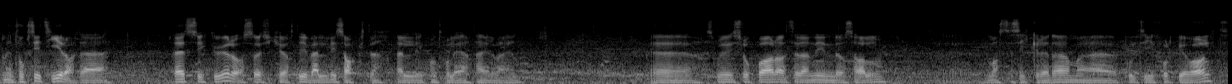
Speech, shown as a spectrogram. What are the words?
Men det tok sin tid, da. Det det er et stykke ut, og så kjørte de veldig sakte. Veldig kontrollert hele veien. Eh, så vi sluppet av da, til den innendørshallen. Eh, masse sikkerhet der med politifolk overalt.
